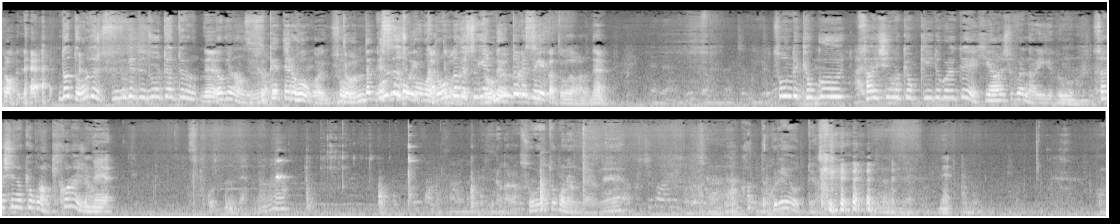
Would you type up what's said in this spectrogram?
そうね。だって俺たち続けてずっとやってるねだけなのにさ。続けてる方がどんだけすごいかってこと俺たちの方がどんだけすげえんだよどんだけすげえかってことだからね。そんで曲最新の曲聴いてくれて批判してくれるならいいけど、最新の曲なんか聴かないじゃん、ねそこなんだよな。だからそういうとこなんだよね。分かってくれよっていう ね。本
